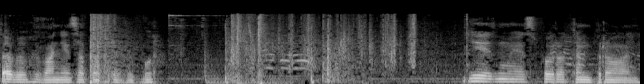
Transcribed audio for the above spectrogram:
To był chyba nie za dobry wybór. Gdzie jest moja z powrotem broń?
